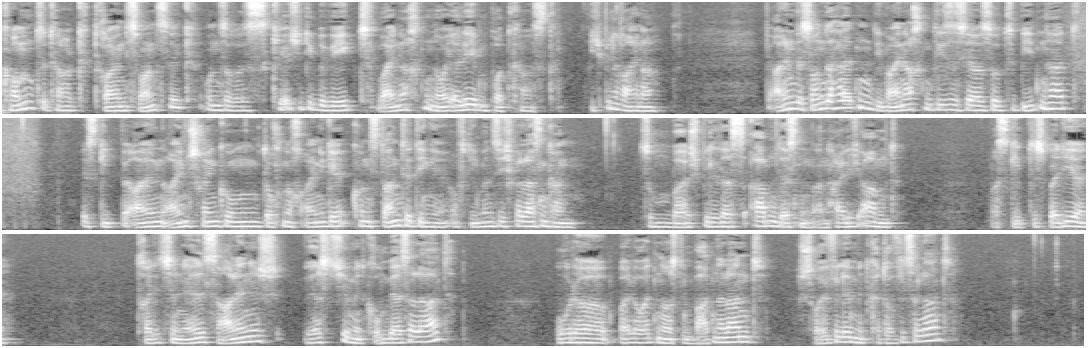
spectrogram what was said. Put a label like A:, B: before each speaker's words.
A: Willkommen zu Tag 23 unseres Kirche, die bewegt Weihnachten neu erleben Podcast. Ich bin Rainer. Bei allen Besonderheiten, die Weihnachten dieses Jahr so zu bieten hat, es gibt bei allen Einschränkungen doch noch einige konstante Dinge, auf die man sich verlassen kann. Zum Beispiel das Abendessen an Heiligabend. Was gibt es bei dir? Traditionell saarländisch Würstchen mit Krummbeersalat? Oder bei Leuten aus dem Partnerland Schäufele mit Kartoffelsalat?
